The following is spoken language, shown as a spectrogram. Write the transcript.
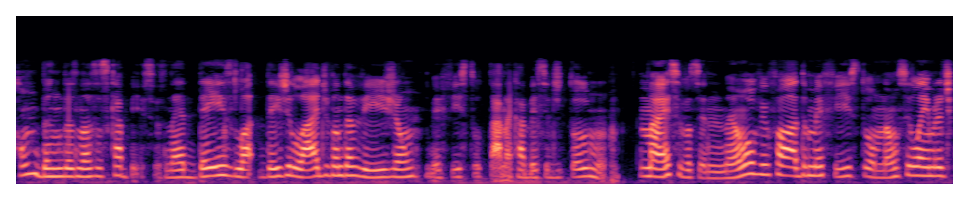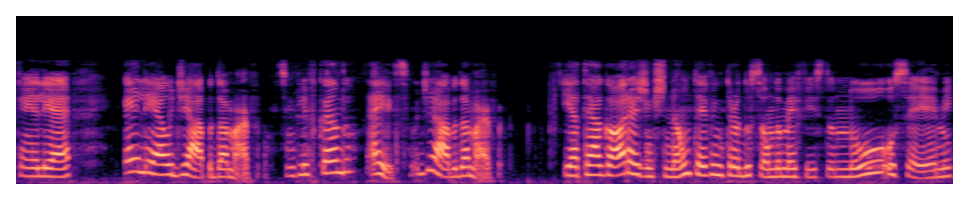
rondando as nossas cabeças, né? Desde lá, desde lá de WandaVision, Mephisto tá na cabeça de todo mundo. Mas se você não ouviu falar do Mephisto ou não se lembra de quem ele é, ele é o diabo da Marvel. Simplificando, é isso, o diabo da Marvel. E até agora a gente não teve introdução do Mephisto no UCM,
